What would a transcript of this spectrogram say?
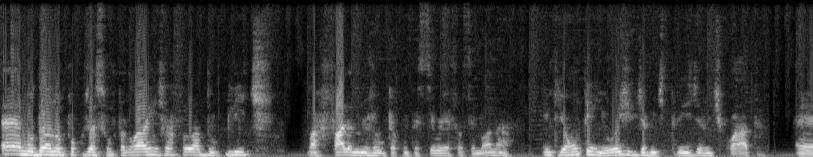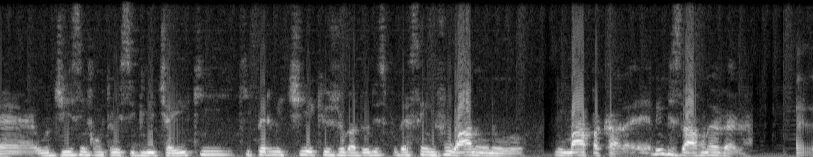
É, mudando um pouco de assunto agora, a gente vai falar do glitch, uma falha no jogo que aconteceu aí essa semana, entre ontem e hoje, dia 23 e dia 24. É, o Diz encontrou esse glitch aí que, que permitia que os jogadores pudessem voar no, no, no mapa, cara. É bem bizarro, né, velho? É,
